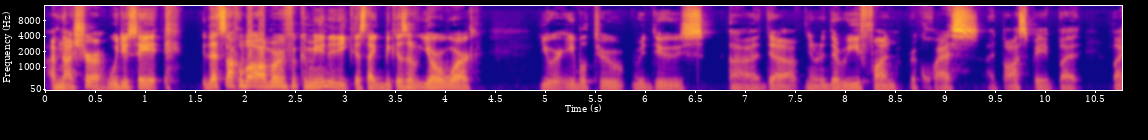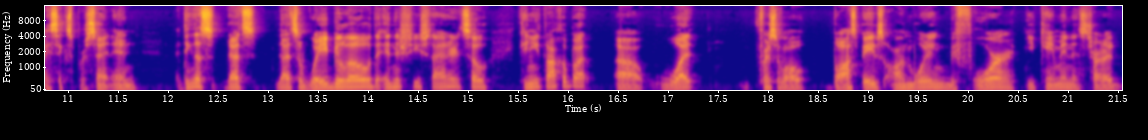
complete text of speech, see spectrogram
I'm not sure. Would you say let's talk about onboarding for community because like because of your work, you were able to reduce uh, the you know the refund requests at Boss Babe, but by six percent, and I think that's that's that's way below the industry standard. So can you talk about uh, what first of all Boss Babe's onboarding before you came in and started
